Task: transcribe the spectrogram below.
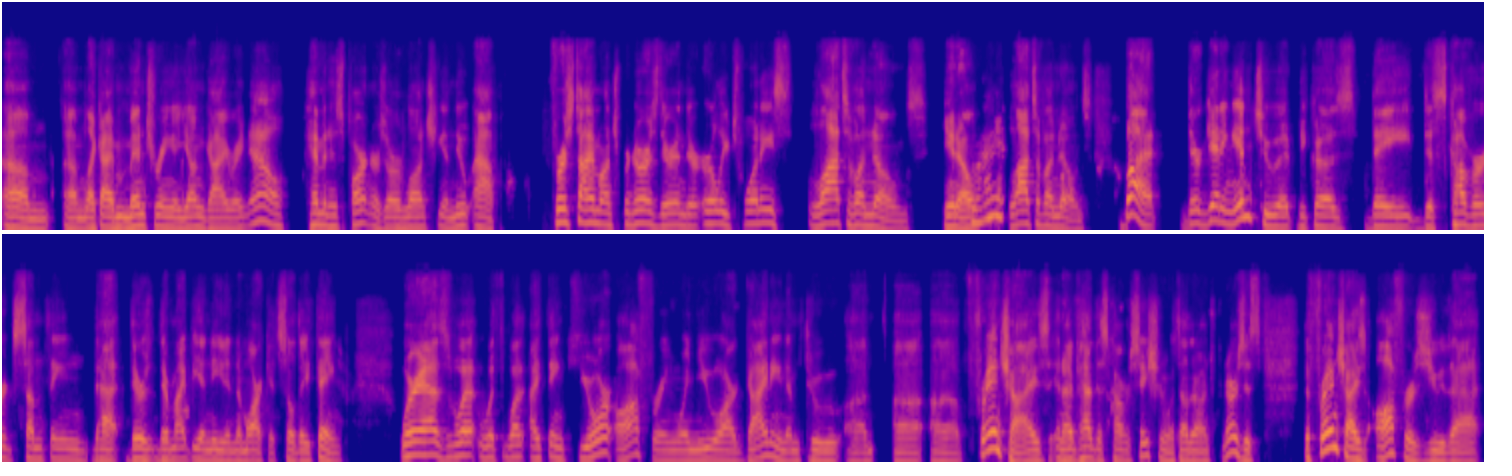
um, um, like I'm mentoring a young guy right now, him and his partners are launching a new app. First time entrepreneurs, they're in their early 20s, lots of unknowns, you know, right. lots of unknowns. But they're getting into it because they discovered something that there's there might be a need in the market so they think. Whereas what with what i think you're offering when you are guiding them through a, a, a, franchise and i've had this conversation with other entrepreneurs is the franchise offers you that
